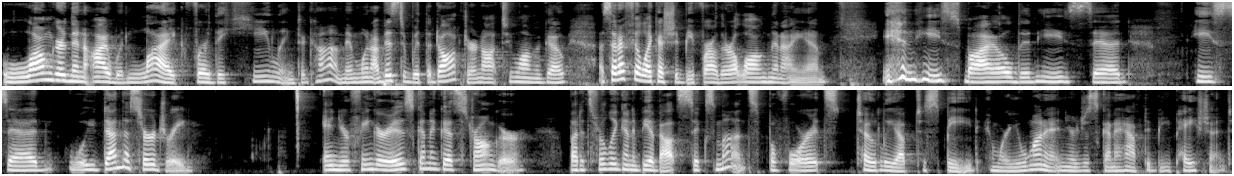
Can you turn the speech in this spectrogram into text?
longer than I would like for the healing to come. And when I visited with the doctor not too long ago, I said, I feel like I should be farther along than I am. And he smiled and he said, he said, Well, you've done the surgery and your finger is going to get stronger but it's really going to be about six months before it's totally up to speed and where you want it. And you're just going to have to be patient.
